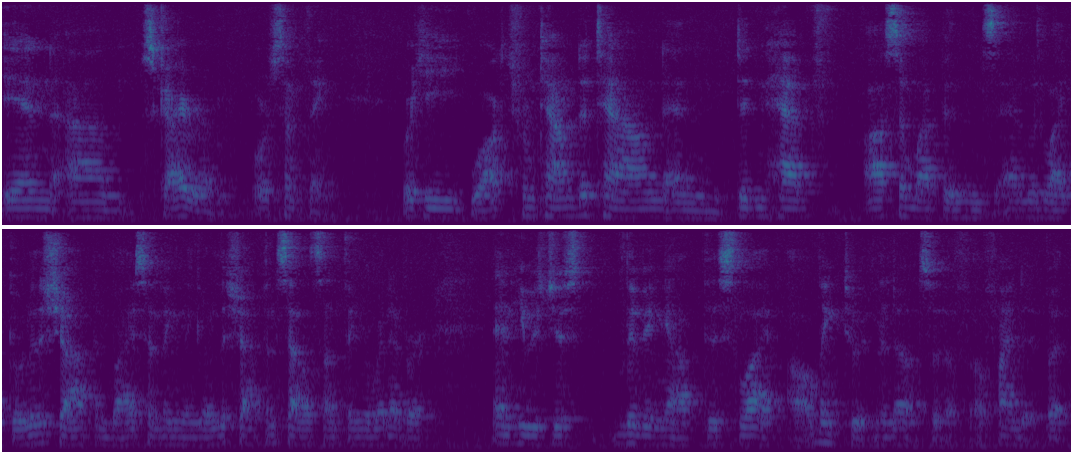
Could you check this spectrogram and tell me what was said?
in um, Skyrim or something, where he walked from town to town and didn't have awesome weapons and would like go to the shop and buy something, and then go to the shop and sell something or whatever. And he was just living out this life. I'll link to it in the notes, so I'll, I'll find it. But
